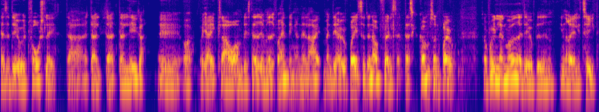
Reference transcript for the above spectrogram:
Altså det er jo et forslag, der, der, der, der ligger, øh, og, og jeg er ikke klar over, om det stadig er med i forhandlingerne eller ej, men det har jo bredt sig den opfattelse, at der skal komme sådan et brev. Så på en eller anden måde er det jo blevet en, en realitet.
